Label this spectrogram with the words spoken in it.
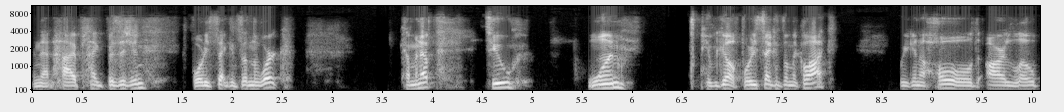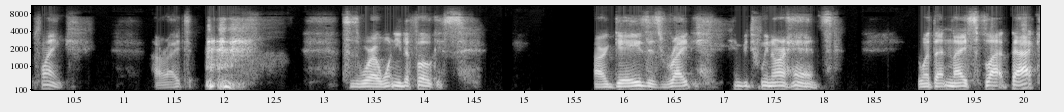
In that high plank position, 40 seconds on the work. Coming up, two, one. Here we go, 40 seconds on the clock. We're gonna hold our low plank. All right. this is where I want you to focus. Our gaze is right in between our hands. We want that nice flat back.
